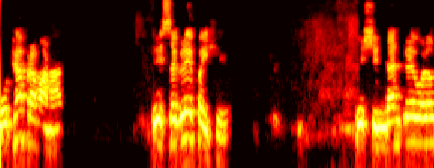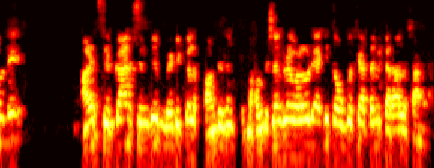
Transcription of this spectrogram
मोठ्या प्रमाणात हे सगळे पैसे ते शिंदांकडे वळवले आणि श्रीकांत शिंदे मेडिकल फाउंडेशन फाउंडेशनकडे वळवले याची चौकशी आता मी करायला सांगणार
